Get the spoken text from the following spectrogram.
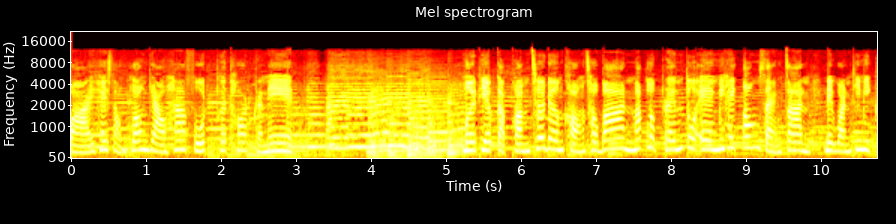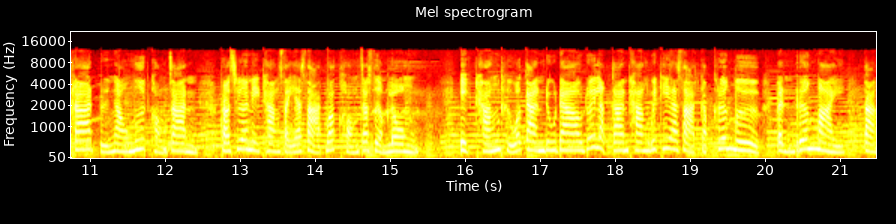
วายให้สองกล้องยาว 5 ฟุต เพื่อทอดพระเนตร เมื่อเทียบกับความเชื่อเดิมของชาวบ้านมักหลบเร้นตัวเองไม่ให้ต้องแสงจันทร์ในวันที่มีคราดหรือเงามืดของจันทร์ เพราะเชื่อในทางไสยศาสตร์ว่าของจะเสื่อมลง อีกทั้งถือว่าการดูดาวด้วยหลักการทางวิทยาศาสตร์กับเครื่องมือเป็นเรื่องใหม่ ต่าง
